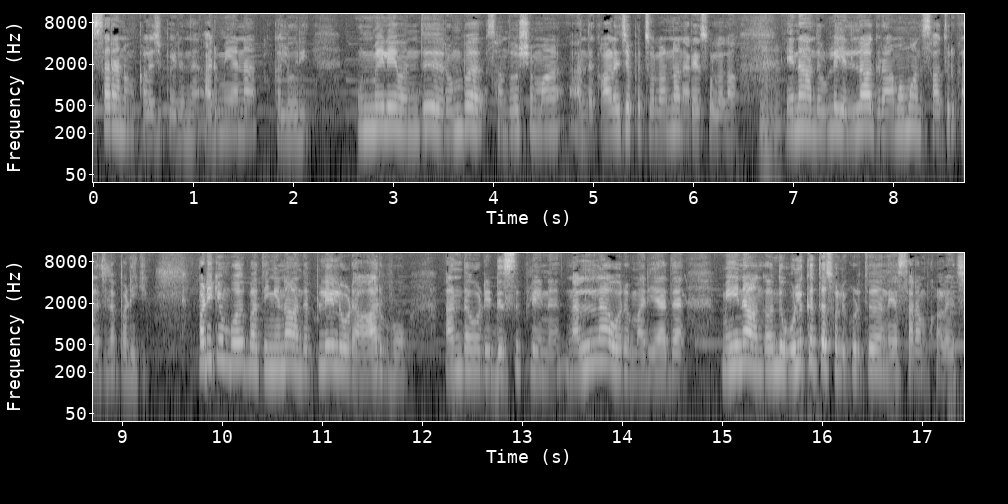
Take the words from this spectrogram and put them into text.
எஸ்ஆர்என்எம் காலேஜ் போயிருந்தேன். அருமையான கல்லூரி. உண்மையிலேயே வந்து ரொம்ப சந்தோஷமா அந்த காலேஜை பற்றி சொல்லணும்னா நிறைய சொல்லலாம். ஏன்னா அந்த உள்ள எல்லா கிராமமும் அந்த சாத்தூர் காலேஜில் படிக்கும். படிக்கும்போது பார்த்தீங்கன்னா அந்த பிள்ளைகளோட ஆர்வம் அந்த ஒரு டிசிப்ளின் நல்ல ஒரு மரியாதை. மெயினாக அங்கே வந்து ஒழுக்கத்தை சொல்லி கொடுத்தது அந்த எஸ்ஆர்எம் காலேஜ்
